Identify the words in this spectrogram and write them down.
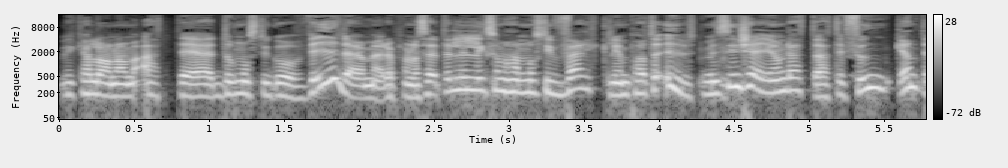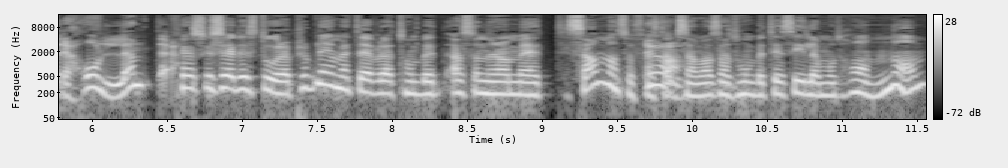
vi kallar honom att eh, de måste gå vidare med det på något sätt. Eller liksom han måste ju verkligen prata ut med sin tjej om detta. Att det funkar inte, det håller inte. För jag skulle säga det stora problemet är väl att hon, alltså när de är tillsammans och festar Ja. tillsammans, att hon beter sig illa mot honom.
